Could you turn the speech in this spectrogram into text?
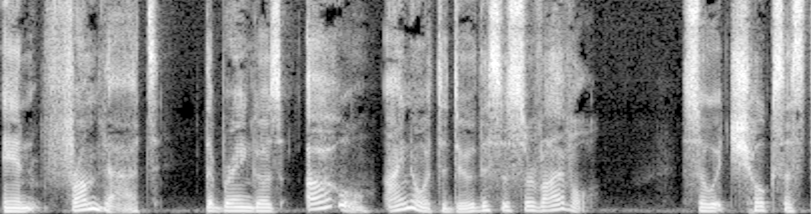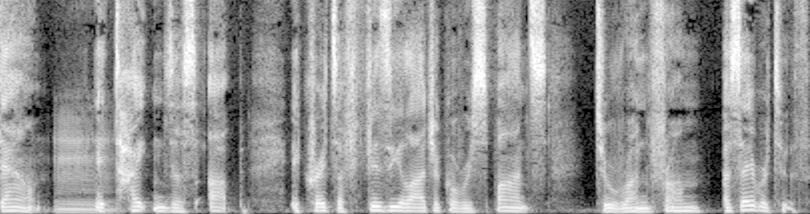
and from that, the brain goes, "Oh, I know what to do. This is survival." So it chokes us down. Mm. It tightens us up. It creates a physiological response to run from a saber tooth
